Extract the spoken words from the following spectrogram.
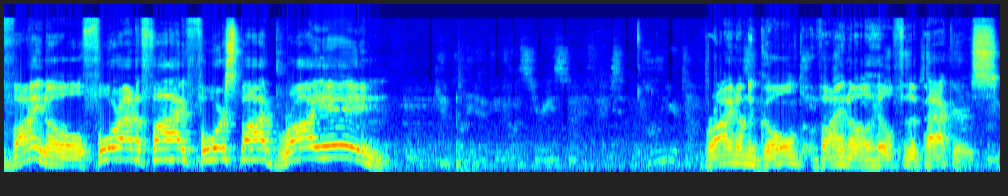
vinyl. Four out of five. Four spot. Brian. Brian on the gold vinyl. Hill for the Packers.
